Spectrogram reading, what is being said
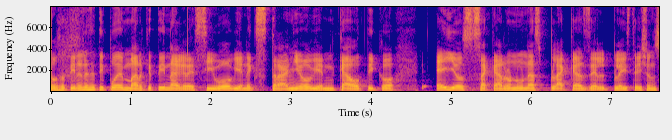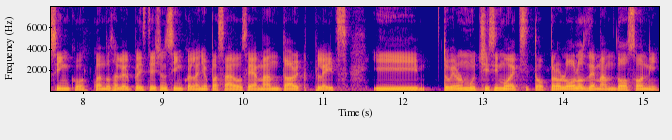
o sea, tienen ese tipo de marketing agresivo, bien extraño, bien caótico. Ellos sacaron unas placas del PlayStation 5 cuando salió el PlayStation 5 el año pasado, se llaman Dark Plates y tuvieron muchísimo éxito, pero luego los demandó Sony.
